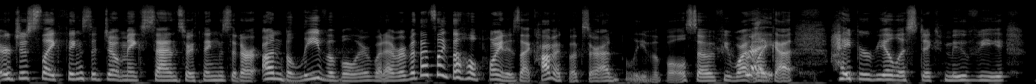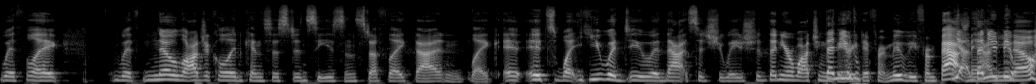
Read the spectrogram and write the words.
or just like things that don't make sense or things that are unbelievable or whatever but that's like the whole point is that comic books are unbelievable so if you want right. like a hyper realistic movie with like with no logical inconsistencies and stuff like that and like it, it's what you would do in that situation then you're watching then a very different movie from batman yeah, then you'd be, you know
